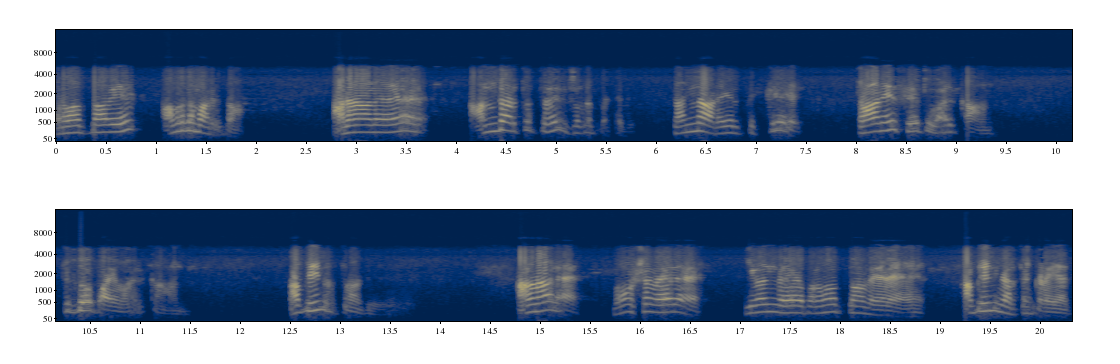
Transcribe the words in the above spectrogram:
பரமாத்மாவே அமிர்தமா இருக்கான் அதனால அந்த அர்த்தத்துல இது சொல்லப்பட்டது. தன்னை அடையறதுக்கு தானே சேத்துவா இருக்கான். சித்தோபாயமா இருக்கான். அப்படின்னு அர்த்தம் அது. அதனால மோஷம் வேற இவன் வேற பரமாத்மா வேற அப்படின்னு அர்த்தம் கிடையாது.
